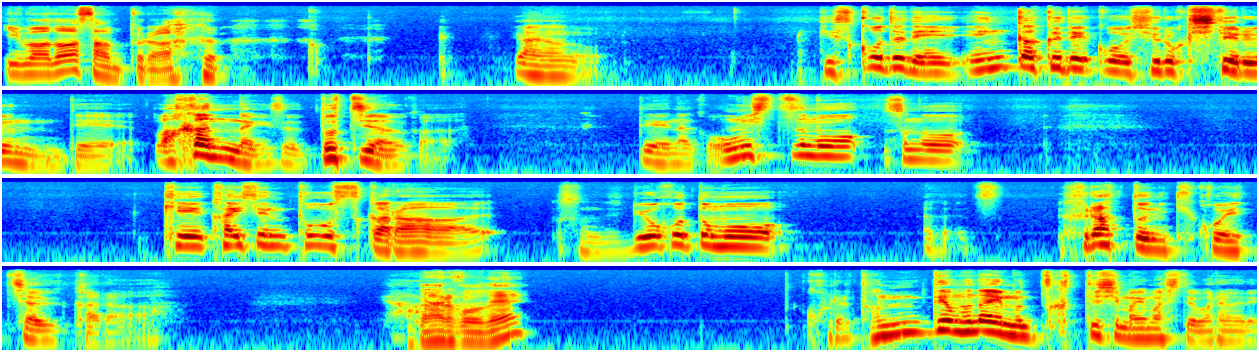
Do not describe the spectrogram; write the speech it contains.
今のはサンプラー。やあの Discordで遠隔でこう収録してるんでわかんないんですよ。どっちなのか。でなんか音質もそのけ回線通すからその両方ともフラットに聞こえちゃうから。なるほどね。これとんでもないもん作ってしまいまして我々。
